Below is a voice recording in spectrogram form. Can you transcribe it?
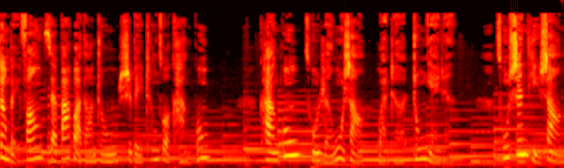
正北方在八卦当中是被称作坎宫，坎宫从人物上管着中年人，从身体上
